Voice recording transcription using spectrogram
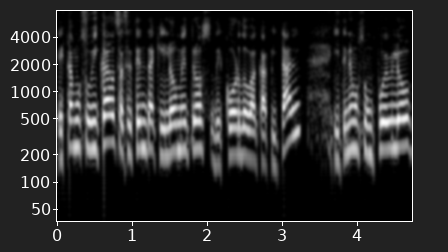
Estamos ubicados a 70 kilómetros de Córdoba capital y tenemos un pueblo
